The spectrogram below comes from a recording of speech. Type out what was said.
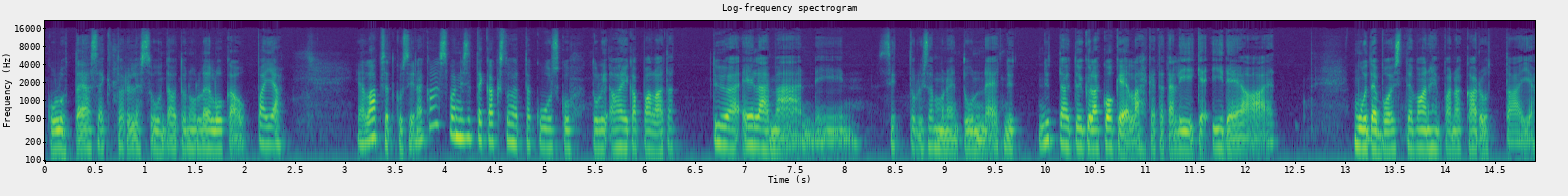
kuluttajasektorille suuntautunut lelukauppa. Ja, ja lapset kun siinä kasvoi, niin sitten 2006, kun tuli aika palata työelämään, niin sitten tuli semmoinen tunne, että nyt, nyt täytyy kyllä kokeilla ehkä tätä liikeideaa, että muuten voi sitten vanhempana kaduttaa. Ja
